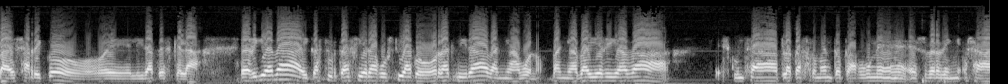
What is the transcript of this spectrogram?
ba esarriko e, liratezkela. Egia da, ikasturtaziera guztiako horrak dira, baina, bueno, baina bai egia da, eskuntza plataformen topagune ezberdin, oza,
